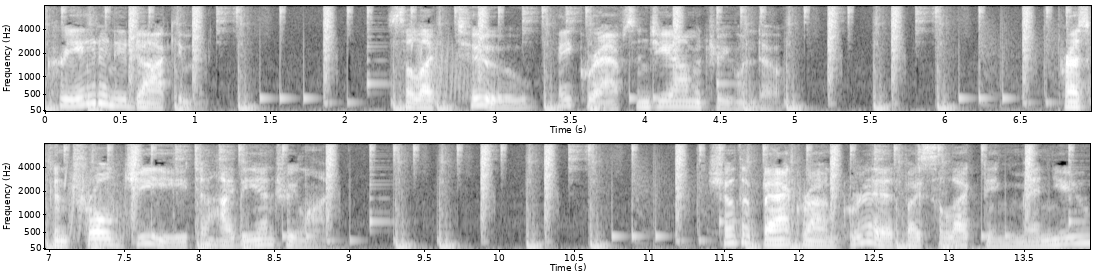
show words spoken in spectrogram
Create a new document. Select 2, a Graphs and Geometry window. Press Ctrl G to hide the entry line. Show the background grid by selecting Menu,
